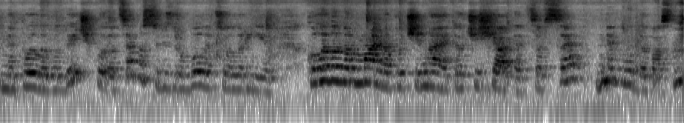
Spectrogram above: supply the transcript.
не пили водичку, і оце ви собі зробили цю алергію. Коли ви нормально починаєте очищати це все, не буде у вас ні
